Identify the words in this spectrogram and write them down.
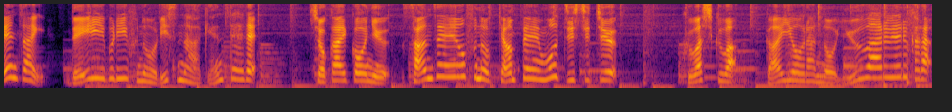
現在デイリーブリーフのリスナー限定で初回購入3000円オフのキャンペーンを実施中。詳しくは概要欄の URL から。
